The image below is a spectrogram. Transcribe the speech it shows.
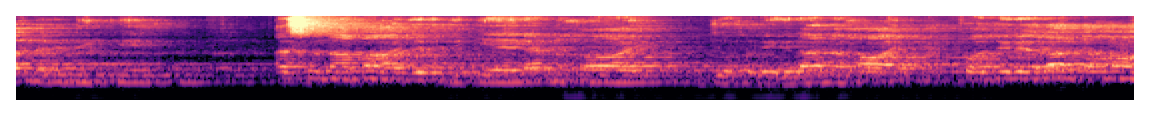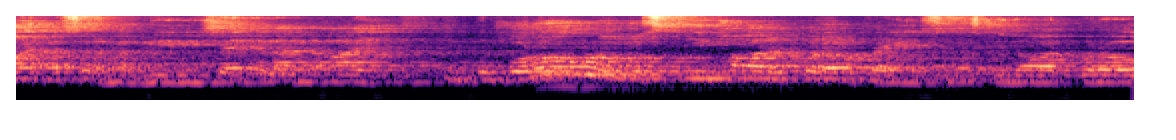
আজানের দিকে। আসর নামাজের দিকে এলান হয় জোহর এলান হয় ফজর এলান হয়, আসর মাগরিব ইশা এলান হয়। কিন্তু বড় বড় মসজিদ হওয়ার পরেও, প্রাইস মসজিদ হওয়ার পরও,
